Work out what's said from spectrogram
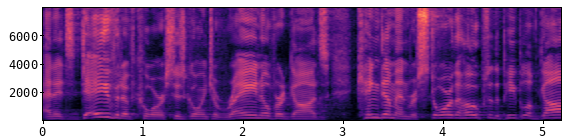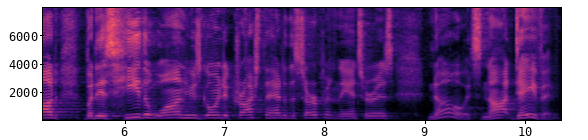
And it's David, of course, who's going to reign over God's kingdom and restore the hopes of the people of God. But is he the one who's going to crush the head of the serpent? And the answer is no, it's not David.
